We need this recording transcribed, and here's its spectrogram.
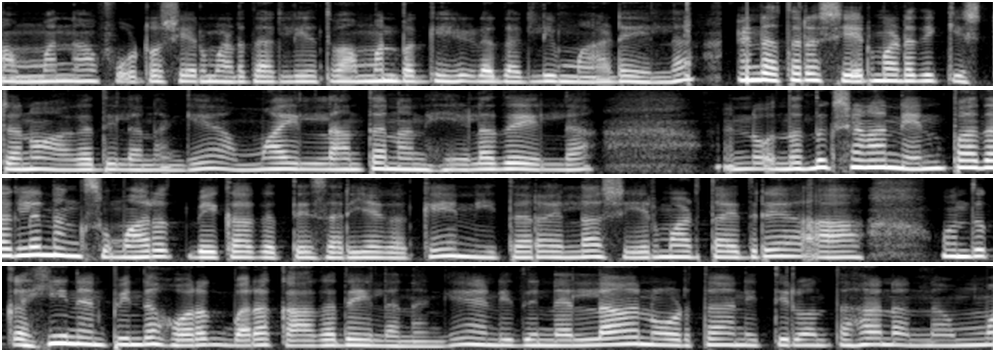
ಅಮ್ಮನ ಫೋಟೋ ಶೇರ್ ಮಾಡೋದಾಗಲಿ ಅಥವಾ ಅಮ್ಮನ ಬಗ್ಗೆ ಹೇಳೋದಾಗಲಿ ಮಾಡೇ ಇಲ್ಲ. ಆ್ಯಂಡ್ ಆ ಥರ ಶೇರ್ ಮಾಡೋದಕ್ಕೆ ಇಷ್ಟನೂ ಆಗೋದಿಲ್ಲ ನನಗೆ ಅಮ್ಮ ಇಲ್ಲ ಅಂತ ನಾನು ಹೇಳೋದೇ ಇಲ್ಲ. ಆ್ಯಂಡ್ ಒಂದೊಂದು ಕ್ಷಣ ನೆನಪಾದಾಗಲೇ ನಂಗೆ ಸುಮಾರು ಹೊತ್ತು ಬೇಕಾಗತ್ತೆ ಸರಿಯಾಗಕ್ಕೆ. ಈ ಥರ ಎಲ್ಲ ಶೇರ್ ಮಾಡ್ತಾ ಇದ್ರೆ ಆ ಒಂದು ಕಹಿ ನೆನಪಿಂದ ಹೊರಗೆ ಬರೋಕ್ಕಾಗೋದೇ ಇಲ್ಲ ನನಗೆ ಆ್ಯಂಡ್ ಇದನ್ನೆಲ್ಲ ನೋಡ್ತಾ ನಿಂತಿರುವಂತಹ ನನ್ನಮ್ಮ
